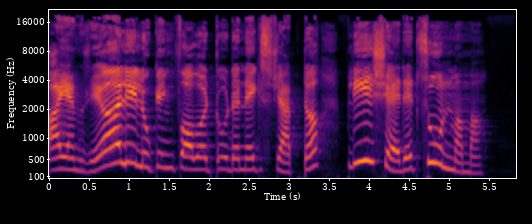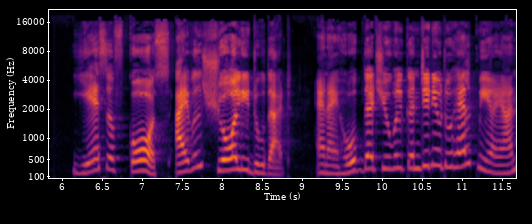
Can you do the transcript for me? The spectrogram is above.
I am really looking forward to the next chapter. Please share it soon, Mama. Yes, of course. I will surely do that. And I hope that you will continue to help me, Ayan.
